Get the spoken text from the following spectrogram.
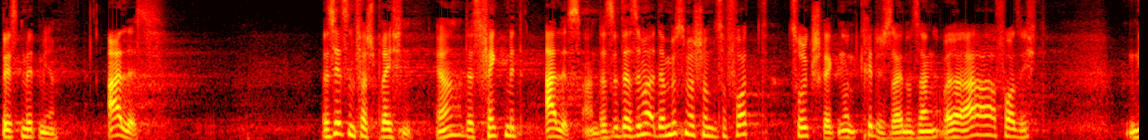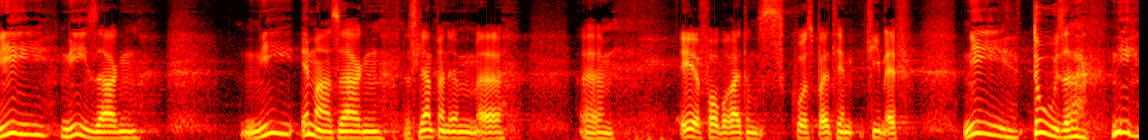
Bist mit mir. Alles das ist jetzt ein Versprechen. Ja? Das fängt mit alles an. Das, das wir, da müssen wir schon sofort zurückschrecken und kritisch sein und sagen, ah, Vorsicht. Nie, nie sagen, nie immer sagen, das lernt man im äh, äh, Ehevorbereitungskurs bei Team F. Nie du sagen, nie,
